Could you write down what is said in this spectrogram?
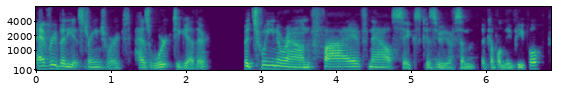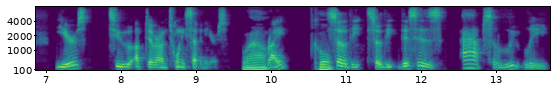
Everybody at StrangeWorks has worked together between around five now, six, because we have some a couple new people, years to up to around 27 years. Wow. Right? Cool. So the so the this is absolutely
